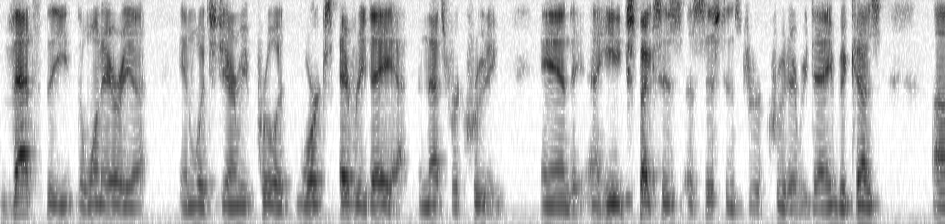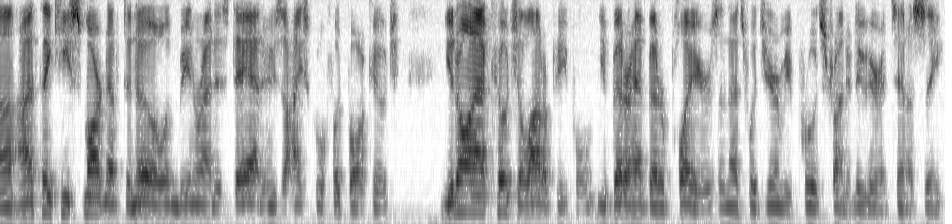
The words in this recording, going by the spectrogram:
that's the the one area in which Jeremy Pruitt works every day at, and that's recruiting. And uh, he expects his assistants to recruit every day because uh, I think he's smart enough to know, and being around his dad, who's a high school football coach, you don't outcoach a lot of people. You better have better players, and that's what Jeremy Pruitt's trying to do here at Tennessee.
